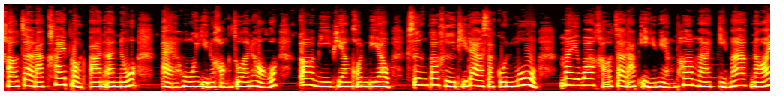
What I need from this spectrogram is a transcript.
เขาจะรักใคร่โปรดปานอนุ แต่ฮูหยินของจวนโหก็มีเพียงคนเดียว ซึ่งก็คือธิดาสกุลมู่ ไม่ว่าเขาจะรับอีเหนียงเพิ่มมากี่มากน้อย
